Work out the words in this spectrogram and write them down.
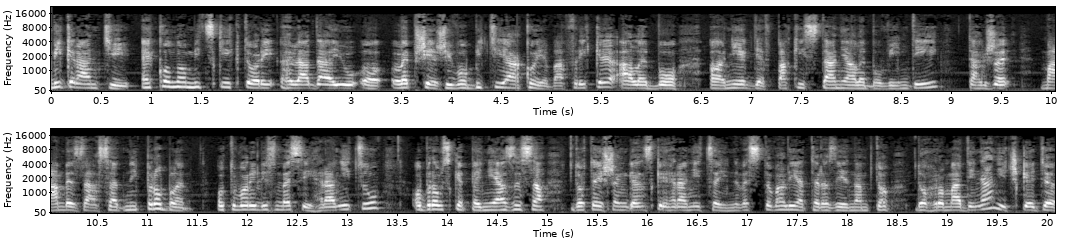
migranti ekonomicky, ktorí hľadajú e, lepšie živobytie, ako je v Afrike, alebo e, niekde v Pakistane, alebo v Indii. Takže máme zásadný problém. Otvorili sme si hranicu, obrovské peniaze sa do tej šengenskej hranice investovali a teraz je nám to dohromady na nič, keď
